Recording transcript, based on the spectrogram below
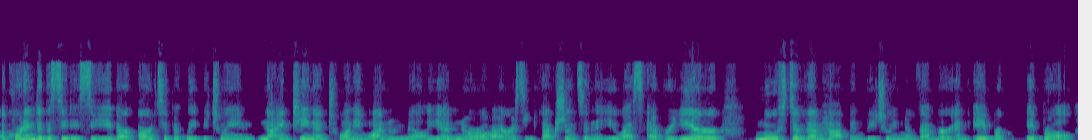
according to the CDC, there are typically between 19 and 21 million norovirus infections in the US every year. Most of them happen between November and April. April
